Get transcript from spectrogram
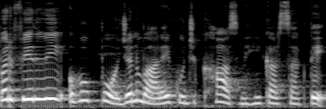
ਪਰ ਫਿਰ ਵੀ ਉਹ ਭੋਜਨ ਬਾਰੇ ਕੁਝ ਖਾਸ ਨਹੀਂ ਕਰ ਸਕਦੇ।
